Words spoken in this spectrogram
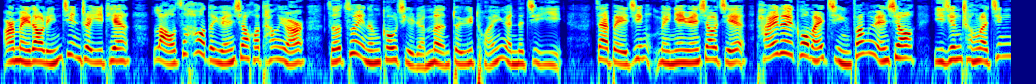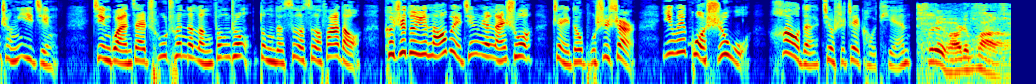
而每到临近这一天，老字号的元宵和汤圆则最能勾起人们对于团圆的记忆。在北京，每年元宵节排队购买锦方元宵已经成了京城一景。尽管在初春的冷风中冻得瑟瑟发抖，可是对于老北京人来说，这都不是事儿，因为过十五好的就是这口。甜吃这口就不怕了，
